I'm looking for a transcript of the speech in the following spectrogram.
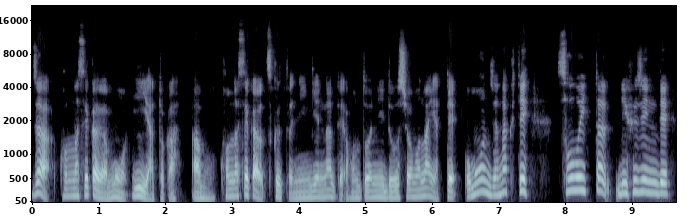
じゃあ、こんな世界はもういいやとか、あ、もうこんな世界を作った人間なんて本当にどうしようもないやって思うんじゃなくて、そういった理不尽で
